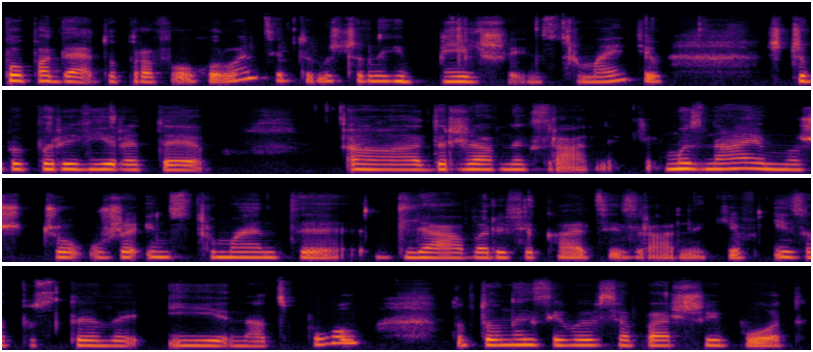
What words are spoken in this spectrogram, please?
попаде до правоохоронців, тому що в них більше інструментів, щоб перевірити. Державних зрадників ми знаємо, що вже інструменти для верифікації зрадників і запустили і Нацпол, тобто у них з'явився перший бот.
